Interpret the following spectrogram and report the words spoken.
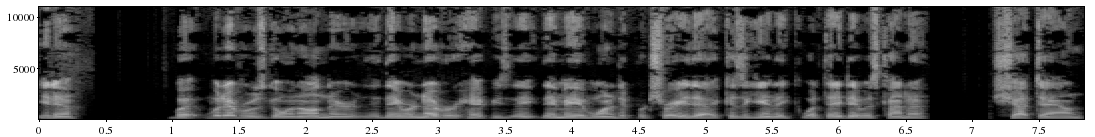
you know. But whatever was going on there, they were never hippies. They they may have wanted to portray that because again, they, what they did was kind of shut down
